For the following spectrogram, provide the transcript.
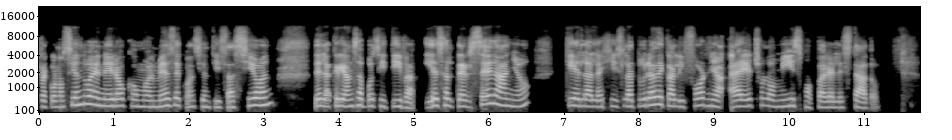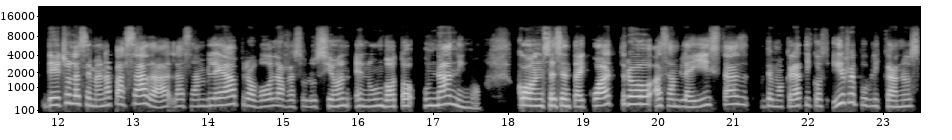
reconociendo enero como el mes de concientización de la crianza positiva. Y es el tercer año que la legislatura de California ha hecho lo mismo para el estado. De hecho, la semana pasada, la Asamblea aprobó la resolución en un voto unánimo con 64 asambleístas democráticos y republicanos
